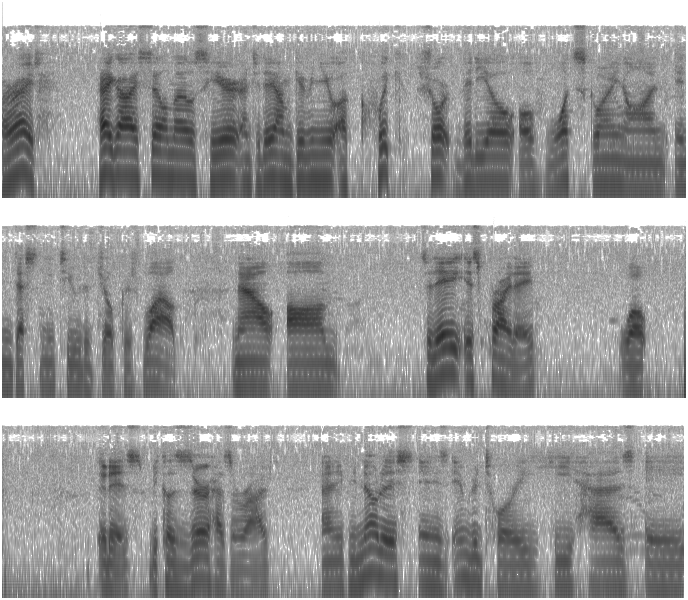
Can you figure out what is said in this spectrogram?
Alright, hey guys, Silmos here, and today I'm giving you a quick short video of what's going on in Destiny 2 The Joker's Wild. Now, um, today is Friday, well, it is, because Xur has arrived, and if you notice in his inventory, he has a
